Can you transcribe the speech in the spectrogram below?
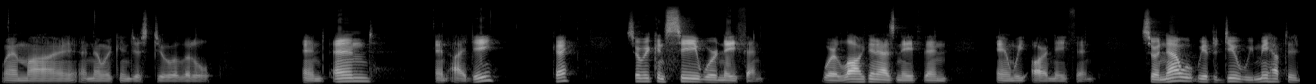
where I? And then we can just do a little end end and ID. Okay, so we can see we're Nathan. We're logged in as Nathan, and we are Nathan. So now what we have to do, we may have to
